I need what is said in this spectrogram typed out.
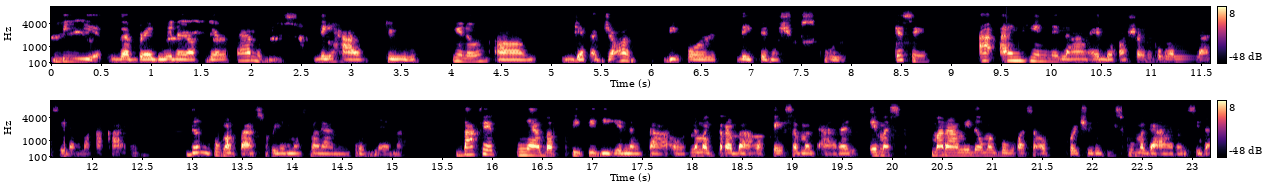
be the breadwinner of their families. They have to, you know, um, get a job before they finish school. Kasi, aanhin nila ang edukasyon kung wala silang makakain. Doon pumapasok yung mas maraming problema. Bakit nga ba pipiliin ng tao na magtrabaho kaysa mag-aral? Eh, mas marami daw magbubukas sa opportunities kung mag-aaral sila.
